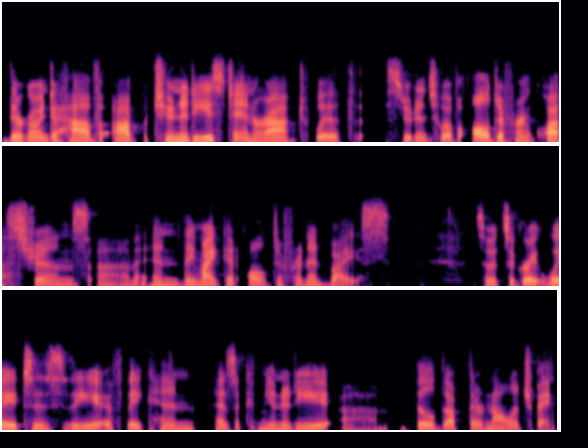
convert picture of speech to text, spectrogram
they're going to have opportunities to interact with students who have all different questions um, and they might get all different advice. So it's a great way to see if they can, as a community, um, build up their knowledge bank.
